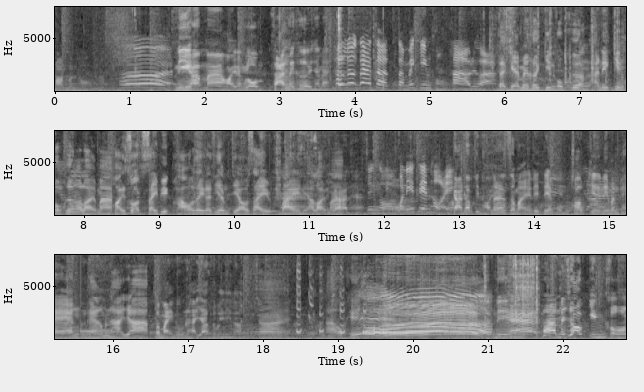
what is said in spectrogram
มันมันหอมนะเออนี่ครับมาหอยนางรมสารไม่เคยใช่ไหม ถ้าเลือกได้ จะจะไม่กินของคาวดีกว่า แต่แกไม่เคยกินครบเครื่อง อันนี้กินครบเครื่องอร่อยมากหอยสดใส่พริกเผาใส่กระเทียมเจียวใส่ใบนี่อร่อยมากฮะจริงเหรอ คนนี้เซียนหอย การชอบกินหอย นั่นสมัยเด็กๆผมชอบกินอันนี้มันแพงมันแพงแล้วมันหายาก สมัยนู้นหายากสมัยนี้เนาะ ใช่อ่าโอเคเออนี่ฮะทานไม่ชอบกินของ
